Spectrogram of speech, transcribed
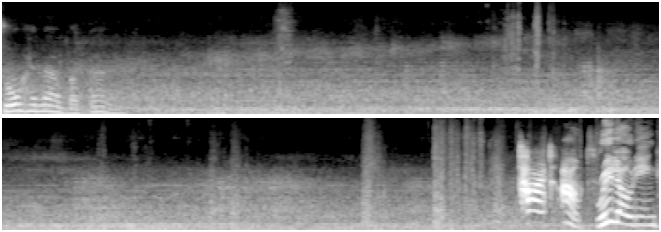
सो है ना बता नहीं Turret out. Reloading.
